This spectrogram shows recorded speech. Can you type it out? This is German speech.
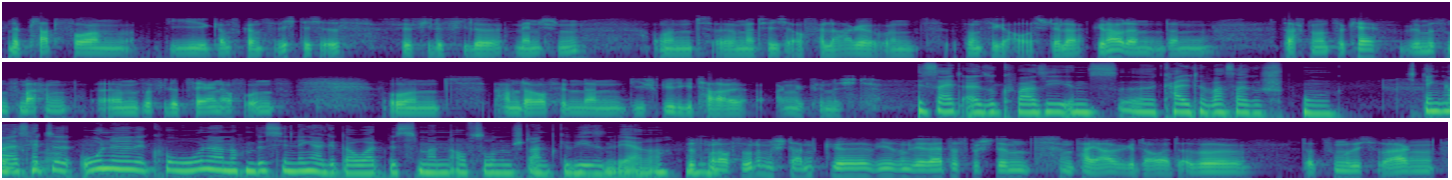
eine Plattform, die ganz, ganz wichtig ist für viele, viele Menschen und äh, natürlich auch Verlage und sonstige Aussteller. Genau, dann, dann dachten wir uns, okay, wir müssen es machen, ähm, so viele zählen auf uns und haben daraufhin dann die Spiel digital angekündigt. Ihr seid also quasi ins äh, kalte Wasser gesprungen. Ich denke mal, es hätte genau. ohne Corona noch ein bisschen länger gedauert, bis man auf so einem Stand gewesen wäre. Bis man auf so einem Stand gewesen wäre, hätte es bestimmt ein paar Jahre gedauert. Also dazu muss ich sagen,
